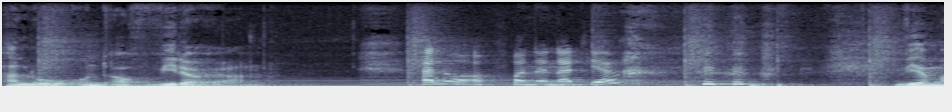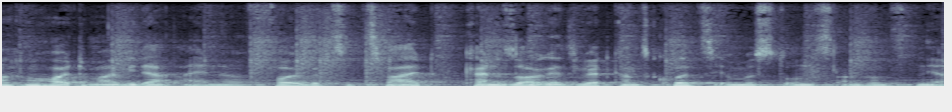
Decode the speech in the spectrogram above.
Hallo und auf Wiederhören. Hallo auch von der Nadja. Wir machen heute mal wieder eine Folge zu zweit. Keine Sorge, sie wird ganz kurz. Ihr müsst uns ansonsten ja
